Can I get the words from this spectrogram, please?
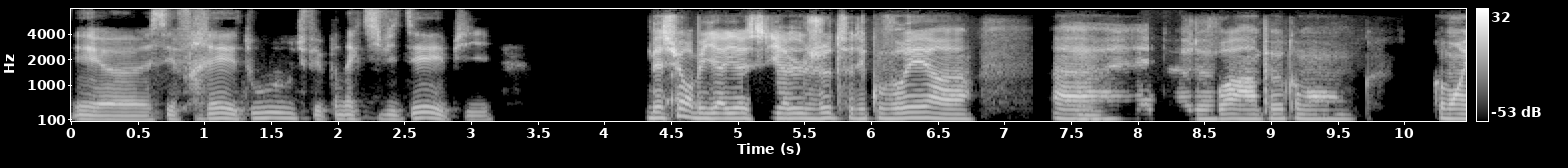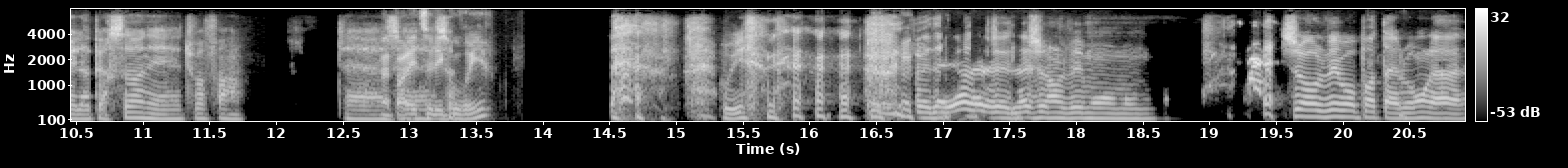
et euh, c'est frais et tout. Tu fais plein d'activités et puis Bien sûr, mais il y a, il y a- il y a le jeu de se découvrir, euh, euh, Mm. et de, de voir un peu comment comment est la personne et tu vois, enfin. euh, On parlé de se découvrir. Oui. Bah, D'ailleurs, là, j'ai- là, j'ai enlevé mon, mon... j'ai enlevé mon pantalon là.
